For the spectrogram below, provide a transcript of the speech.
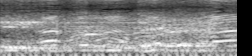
Yeah.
